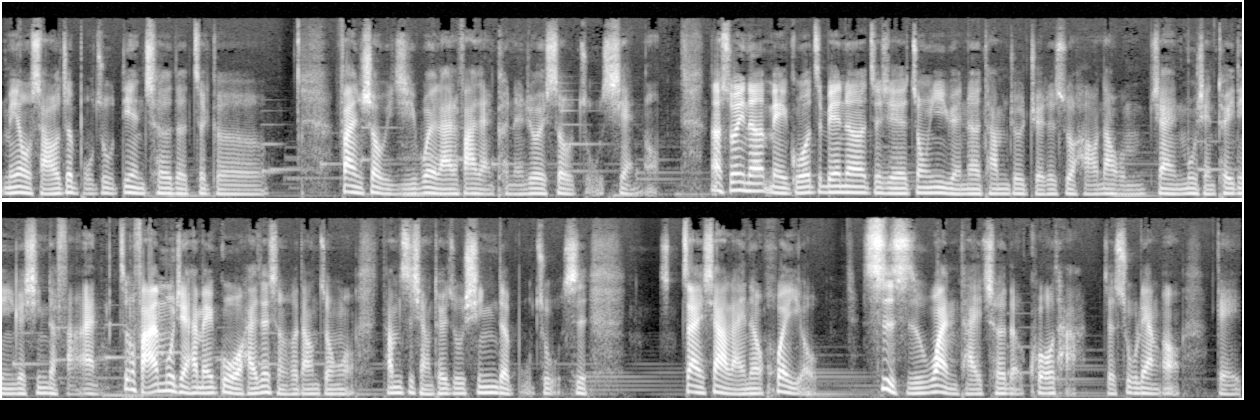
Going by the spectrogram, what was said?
没有少了这补助电车的这个。贩售以及未来的发展可能就会受阻限哦。那所以呢，美国这边呢，这些众议员呢，他们就觉得说，好，那我们现在目前推定一个新的法案，这个法案目前还没过，还在审核当中哦。他们是想推出新的补助，是再下来呢会有四十万台车的 quota 的数量哦。给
